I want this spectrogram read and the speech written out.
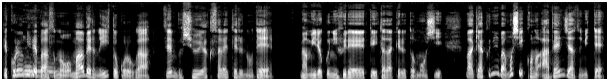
で、これを見れば、そのマーベルのいいところが全部集約されてるので、まあ魅力に触れていただけると思うし、まあ逆に言えばもしこのアベンジャーズ見て、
